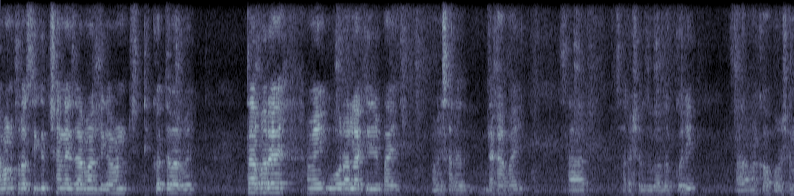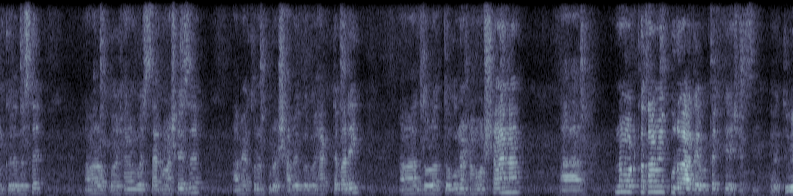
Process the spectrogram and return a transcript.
এমন কোনো চিকিৎসা নেই যে আমার লিগামেন্ট ঠিক করতে পারবে। তারপরে আমি উপরওয়ালা কি পাই, আমি স্যারের দেখা পাই। স্যার, স্যারের সাথে যোগাযোগ করি। স্যার আমাকে অপারেশন করে দিয়েছে। আমার অপারেশনের বয়স চার মাস হয়েছে। আমি এখন পুরো স্বাভাবিকভাবে হাঁটতে পারি। আমার দৌড়ার তো কোনো সমস্যা হয় না। আর মানে মোট কথা আমি পুরো আগের মতো ফিরে এসেছি তুমি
